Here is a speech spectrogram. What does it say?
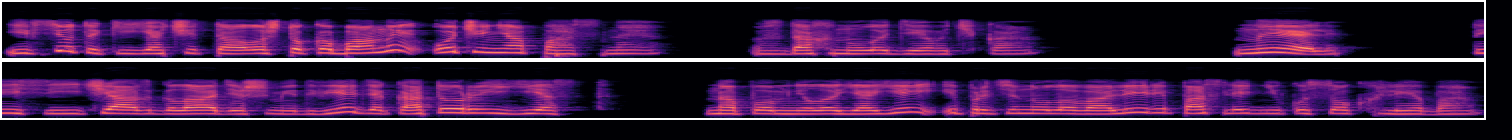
И все-таки я читала, что кабаны очень опасные, вздохнула девочка. Нель, ты сейчас гладишь медведя, который ест, напомнила я ей и протянула Валере последний кусок хлеба.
